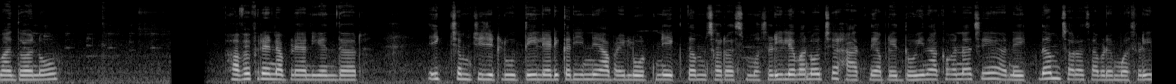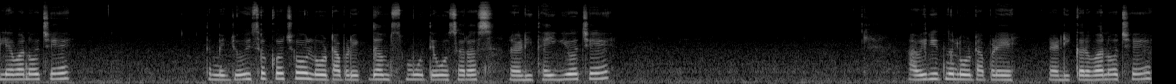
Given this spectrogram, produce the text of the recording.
બાંધવાનો. હવે ફ્રેન્ડ આપણે આની અંદર એક ચમચી જેટલું તેલ એડ કરીને આપણે લોટને એકદમ સરસ મસળી લેવાનો છે. હાથને આપણે ધોઈ નાખવાના છે અને એકદમ સરસ આપણે મસળી લેવાનો છે. તમે જોઈ શકો છો, લોટ આપણે એકદમ સ્મૂથ એવો સરસ રેડી થઈ ગયો છે. આવી રીતનો લોટ આપણે રેડી કરવાનો છે.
